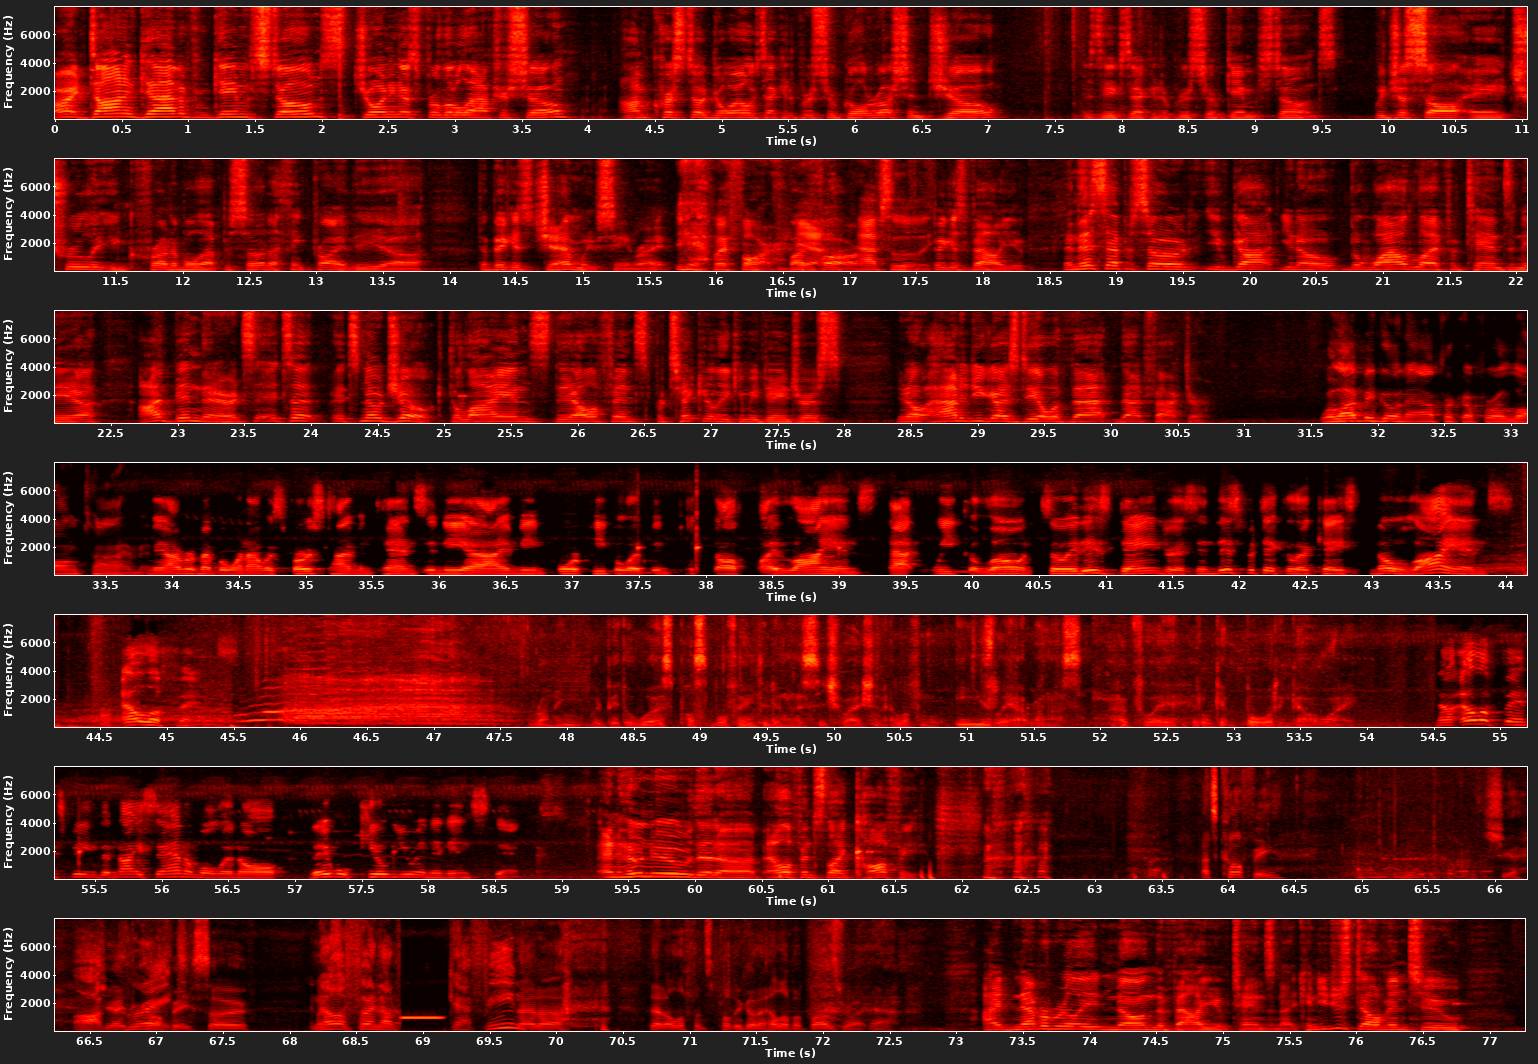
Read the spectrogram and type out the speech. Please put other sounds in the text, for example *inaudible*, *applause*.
All right, Don and Gavin from Game of Stones joining us for a little after show. I'm Christo Doyle, executive producer of Gold Rush, and Joe is the executive producer of Game of Stones. We just saw a truly incredible episode. I think probably the uh, the biggest gem we've seen, right? Yeah, by far. By Yeah, far, Absolutely. biggest value. In this episode, you've got you know the wildlife of Tanzania. I've been there. It's it's a it's no joke. The lions, the elephants, particularly, can be dangerous. You know, how did you guys deal with that that factor? Well, I've been going to Africa for a long time. I mean, I remember when I was first time in Tanzania, I mean, four people had been picked off by lions that week alone. So it is dangerous. In this particular case, no lions, elephants. Running would be the worst possible thing to do in this situation. Elephant will easily outrun us. Hopefully, it'll get bored and go away. Now, elephants being the nice animal and all, they will kill you in an instant. And who knew that uh, elephants like coffee? *laughs* That's coffee. She, Ah, she ate great. the coffee, so An elephant on basically, caffeine? uh, that uh, *laughs* that elephant's probably got a hell of a buzz right now. I'd never really known the value of tanzanite. Can you just delve into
